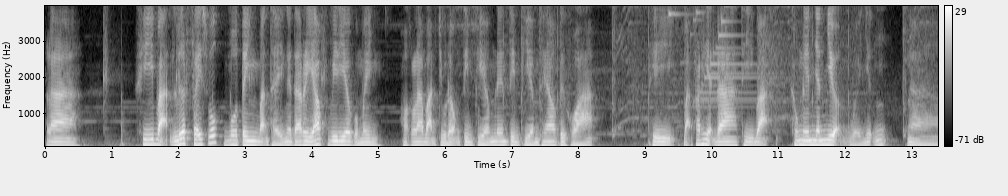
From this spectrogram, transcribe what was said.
là khi bạn lướt Facebook vô tình bạn thấy người ta re-up video của mình hoặc là bạn chủ động tìm kiếm lên tìm kiếm theo từ khóa. Thì bạn phát hiện ra thì bạn không nên nhân nhượng với những à,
